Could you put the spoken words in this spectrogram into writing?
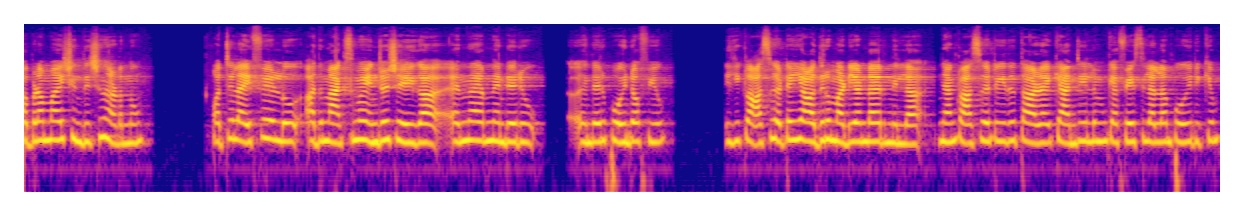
കപടമായി ചിന്തിച്ച് നടന്നു. ഒറ്റ ലൈഫേ ഉള്ളൂ. അത് മാക്സിമം എൻജോയ് ചെയ്യുക എന്നായിരുന്നു എന്റെ ഒരു എന്റെ ഒരു പോയിന്റ് ഓഫ് വ്യൂ എനിക്ക് ക്ലാസ് കട്ട് യാതൊരു മടിയുണ്ടായിരുന്നില്ല. ഞാൻ ക്ലാസ് കട്ട് ചെയ്ത് താഴെ ക്യാന്റീനിലും കഫേസിലെല്ലാം പോയിരിക്കും.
